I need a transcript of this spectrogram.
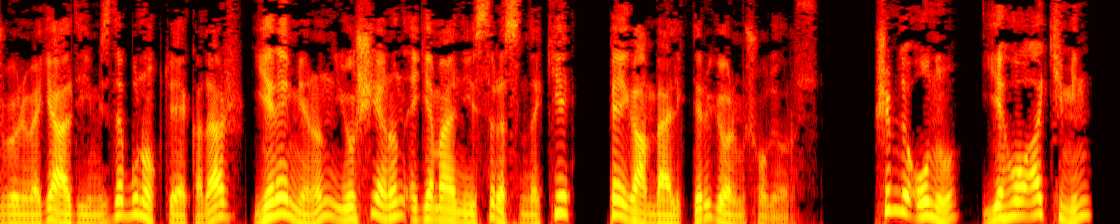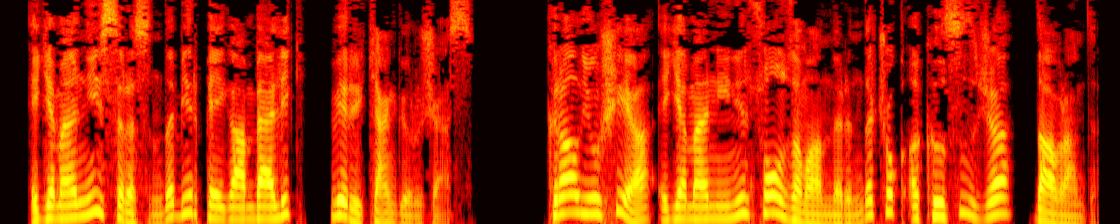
bölüme geldiğimizde bu noktaya kadar Yeremya'nın Yoşiya'nın egemenliği sırasındaki peygamberlikleri görmüş oluyoruz. Şimdi onu Yehoakim'in egemenliği sırasında bir peygamberlik verirken göreceğiz. Kral Yoşiya egemenliğinin son zamanlarında çok akılsızca davrandı.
